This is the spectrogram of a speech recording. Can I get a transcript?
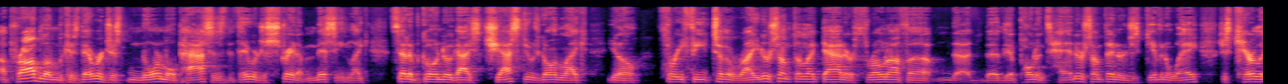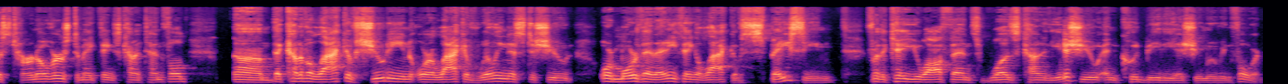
a problem because there were just normal passes that they were just straight up missing. Like instead of going to a guy's chest, it was going like you know three feet to the right or something like that, or thrown off a the, the, the opponent's head or something, or just given away, just careless turnovers to make things kind of tenfold um, that kind of a lack of shooting or a lack of willingness to shoot, or more than anything, a lack of spacing for the KU offense was kind of the issue and could be the issue moving forward.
